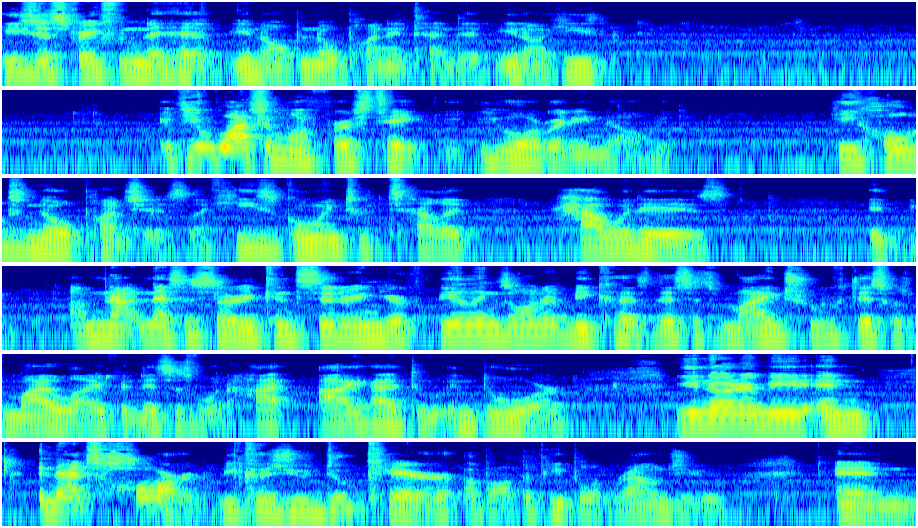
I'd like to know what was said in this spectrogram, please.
he's just straight from the hip, you know, no pun intended. You know, he if you watch him on first take, you already know. He holds no punches. Like he's going to tell it how it is. It I'm not necessarily considering your feelings on it because this is my truth, this was my life, and this is what I, I had to endure. You know what I mean? And and that's hard because you do care about the people around you and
